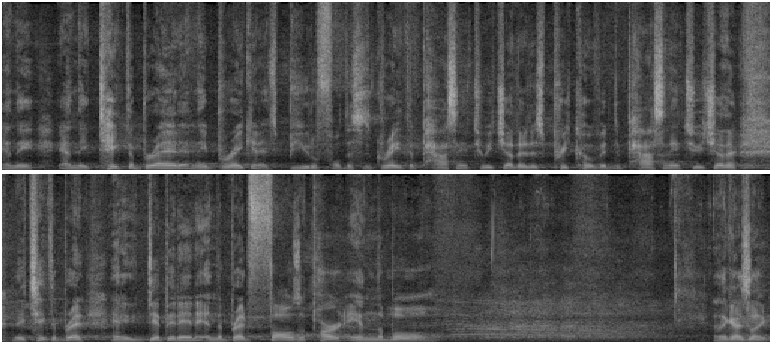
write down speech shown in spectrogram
and they, and they take the bread, and they break it, it's beautiful, this is great, they're passing it to each other, this pre-COVID, they're passing it to each other, and they take the bread, and they dip it in, and the bread falls apart in the bowl. And the guy's like,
